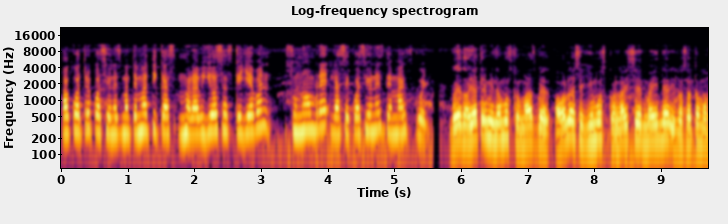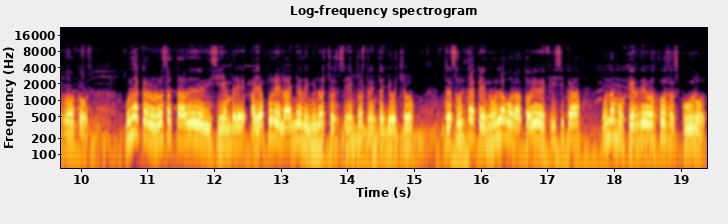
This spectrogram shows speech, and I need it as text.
a cuatro ecuaciones matemáticas maravillosas que llevan su nombre las ecuaciones de Maxwell. Bueno, ya terminamos con Maxwell. Ahora seguimos con Lise Meitner y los átomos rotos. Una calurosa tarde de diciembre, allá por el año de 1838, resulta que en un laboratorio de física, una mujer de ojos oscuros,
